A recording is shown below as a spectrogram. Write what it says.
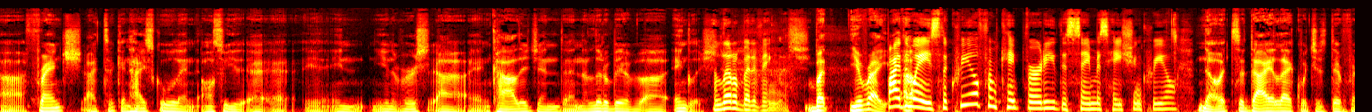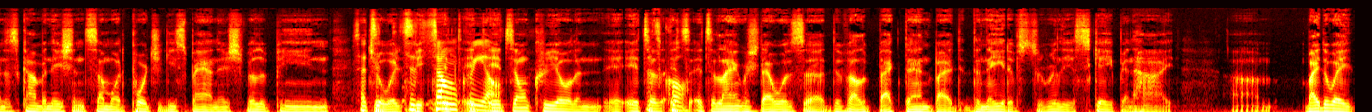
uh, French. I took in high school and also uh, uh in university, uh, in college, and then a little bit of uh, English. A little bit of English. But you're right. By the way, is the Creole from Cape Verde the same as Haitian Creole? No, it's a dialect which is different. It's a combination, somewhat Portuguese, Spanish, Philippine. So it's, Jewish. A, it's its own it, Creole. It, its own Creole, and it's That's a cool. it's, it's a language that was developed back then by the natives to really escape and hide. Um, by the way,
